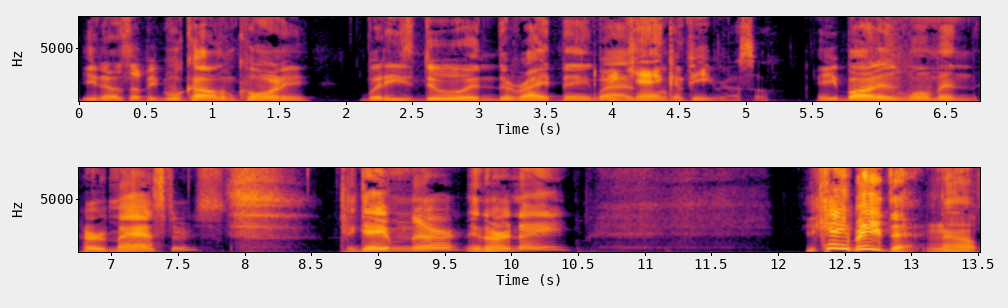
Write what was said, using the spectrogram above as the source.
You know, some people will call him corny, but he's doing the right thing by We can't woman. compete, Russell. He bought his woman her masters and gave them to her in her name. You can't beat that. No.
